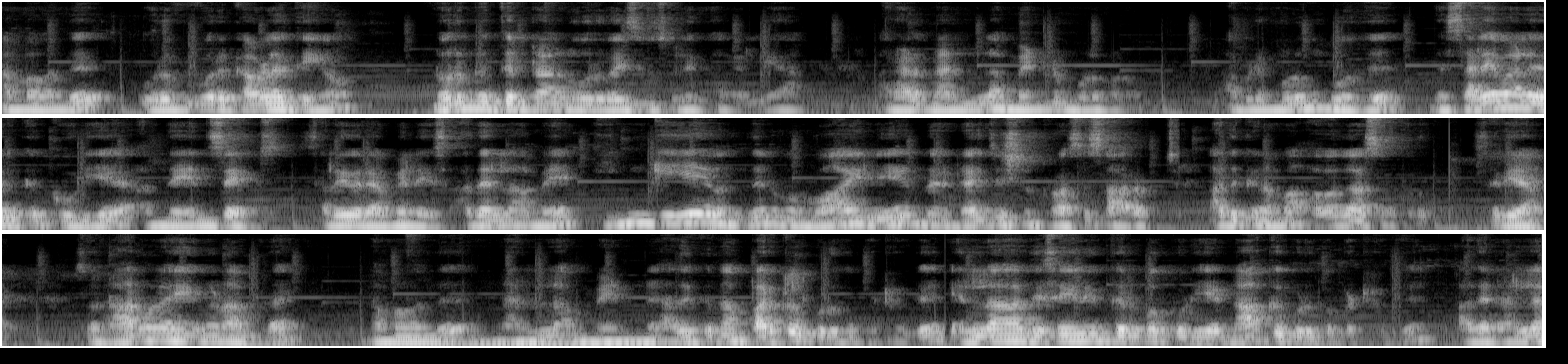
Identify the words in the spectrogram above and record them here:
நம்ம வந்து ஒரு ஒரு கவலத்தையும் நொறுங்கு தின்றால் நூறு வயசுன்னு சொல்லியிருக்காங்க இல்லையா? அதனால் நல்லா மென்று முழுங்கணும் அப்படி முழுங்கும்போது இந்த சலைவால் இருக்கக்கூடிய அந்த என்சைம்ஸ் சலைவர் அமிலேஸ் அதெல்லாமே இங்கேயே வந்து நம்ம வாயிலேயே இந்த டைஜஷன் ப்ராசஸ் ஆரம்பிச்சு அதுக்கு நம்ம அவகாசம் கொடுக்கணும். சரியா? ஸோ நார்மலாக இயங்கினா கூட நம்ம வந்து நல்லா மென்று அதுக்கு தான் பற்கள் கொடுக்கப்பட்டிருக்கு. எல்லா திசையிலையும் திரும்பக்கூடிய நாக்கு கொடுக்கப்பட்டிருக்கு. அதை நல்லா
